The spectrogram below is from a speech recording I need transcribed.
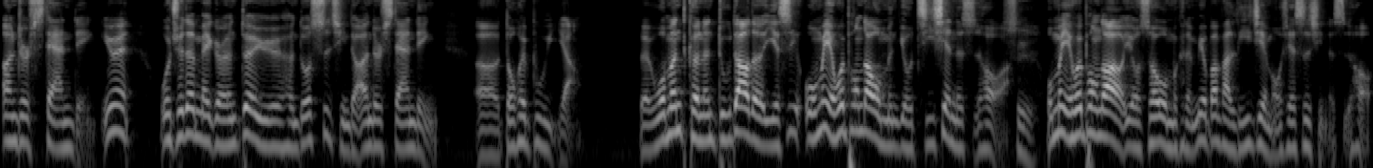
understanding，因为我觉得每个人对于很多事情的 understanding，呃，都会不一样。 对我们可能读到的也是，我们也会碰到我们有极限的时候啊。是我们也会碰到，有时候我们可能没有办法理解某些事情的时候，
